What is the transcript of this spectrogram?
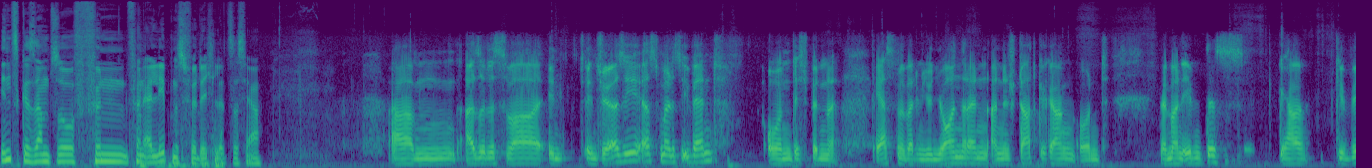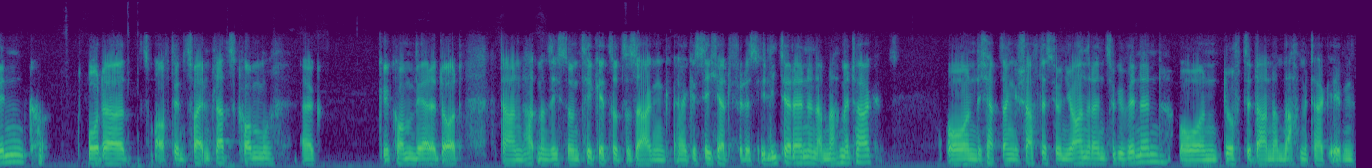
insgesamt so für ein, für ein Erlebnis für dich letztes Jahr? Ähm, also das war in, in Jersey erstmal das Event und ich bin erstmal bei dem Juniorenrennen an den Start gegangen und wenn man eben das ja, gewinnen oder auf den zweiten Platz kommen, äh, gekommen wäre dort, dann hat man sich so ein Ticket sozusagen äh, gesichert für das Elite-Rennen am Nachmittag. Und ich habe dann geschafft, das Juniorenrennen zu gewinnen und durfte dann am Nachmittag eben,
